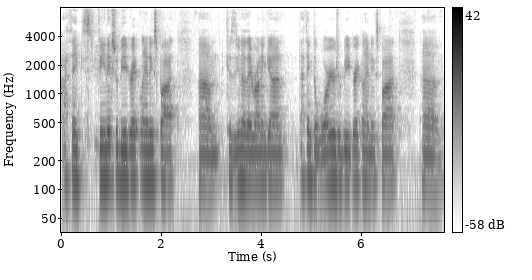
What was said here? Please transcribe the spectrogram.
I think Phoenix would be a great landing spot because you know they run and gun. I think the Warriors would be a great landing spot. Um,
